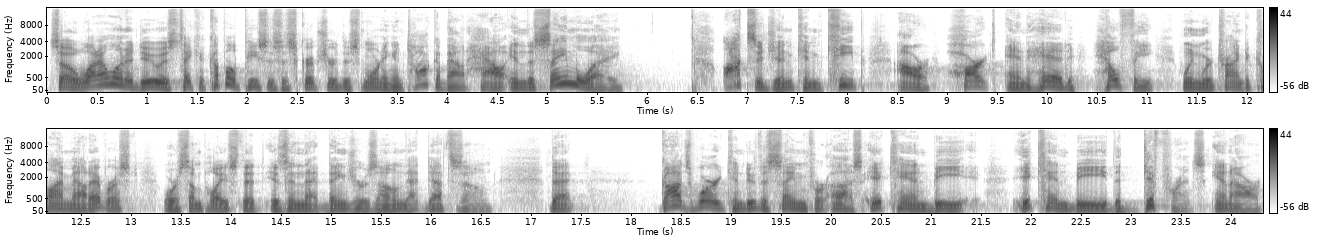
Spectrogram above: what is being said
so what I want to do is take a couple of pieces of scripture this morning and talk about how, in the same way, oxygen can keep our heart and head healthy when we're trying to climb Mount Everest or someplace that is in that danger zone, that death zone, that God's word can do the same for us. It can be it can be the difference in our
